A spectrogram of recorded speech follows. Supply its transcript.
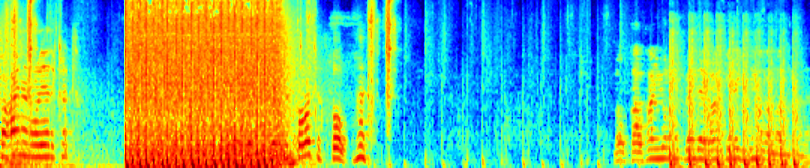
Bak aynen oraya dikkat. Sola çık sol. Heh. Bak kalkan yokmuş ben de rastgele gideyim adamların üstüne.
